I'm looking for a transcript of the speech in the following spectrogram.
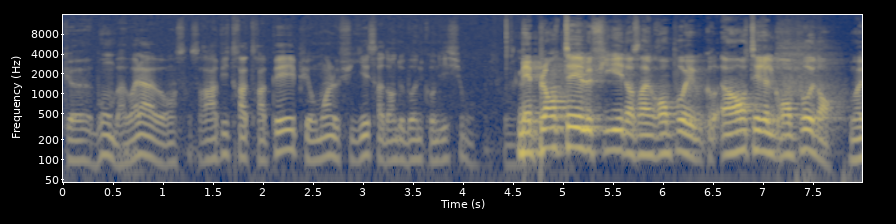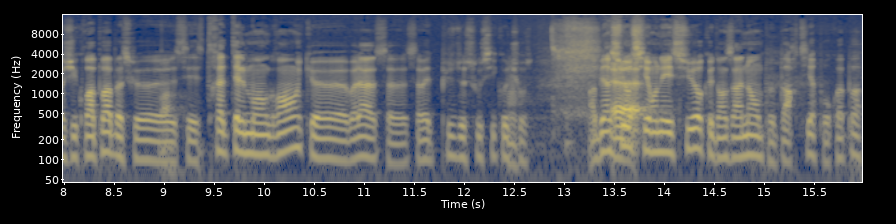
que bon bah voilà, on sera vite rattrapé, et puis au moins le figuier sera dans de bonnes conditions. Mais planter le figuier dans un grand pot et enterrer le grand pot, non. Moi, j'y crois pas parce que c'est très tellement grand que voilà, ça, va être plus de soucis qu'autre chose. Alors, bien sûr, euh. si on est sûr que dans un an on peut partir, pourquoi pas.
